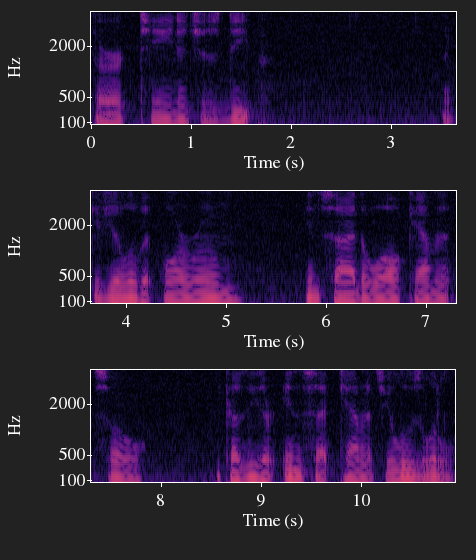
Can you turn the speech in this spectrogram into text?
13 inches deep. That gives you a little bit more room inside the wall cabinet. So because these are inset cabinets, you lose a little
